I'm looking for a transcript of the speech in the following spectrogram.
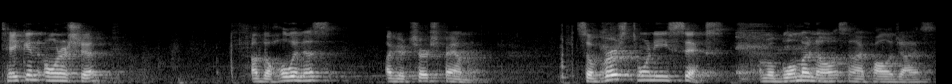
taking ownership of the holiness of your church family. So, verse 26. I'm going to blow my nose and I apologize.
